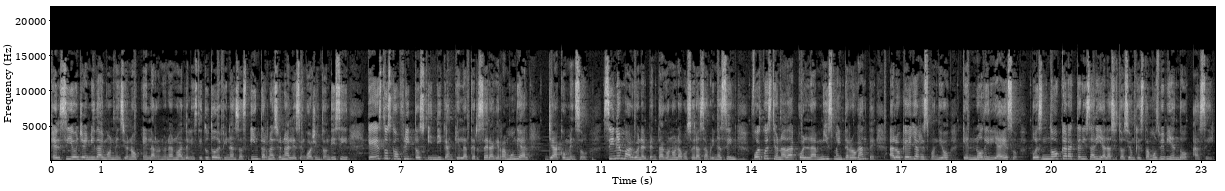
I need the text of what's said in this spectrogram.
El CEO Jamie Dimon mencionó en la reunión anual del Instituto de Finanzas Internacionales en Washington, D.C., que estos conflictos indican que la Tercera Guerra Mundial ya comenzó. Sin embargo, en el Pentágono, la vocera Sabrina Singh fue cuestionada con la misma interrogante, a lo que ella respondió que no diría eso, pues no caracterizaría la situación que estamos viviendo así.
